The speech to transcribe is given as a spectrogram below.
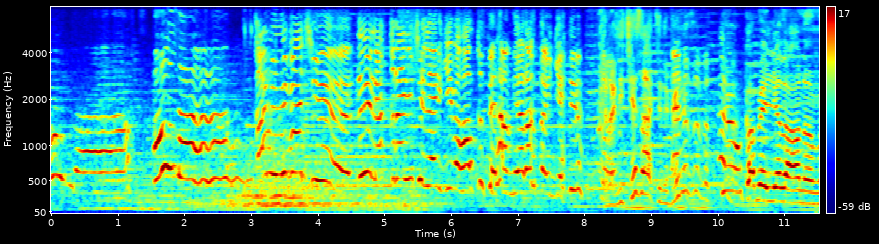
Allah! Allah! Kamili bacı. Öyle kraliçeler gibi halkı selamlayaraktan geliyor. Kraliçe zaten efendim. Kızımız. Ya Kamelyalı Hanım,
